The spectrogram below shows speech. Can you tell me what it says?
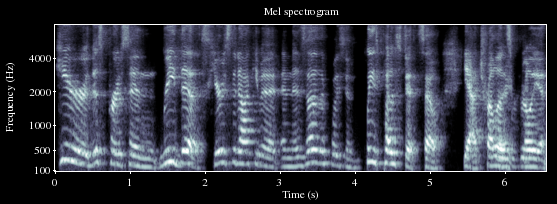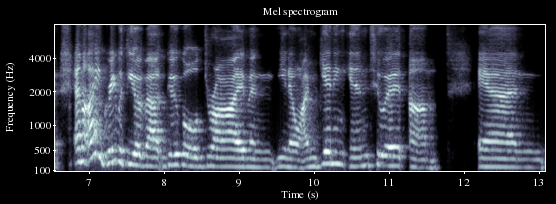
here, this person, read this, here's the document, and this other person, please post it. So yeah, Trello right. is brilliant. And I agree with you about Google Drive, and you know, I'm getting into it, um, and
